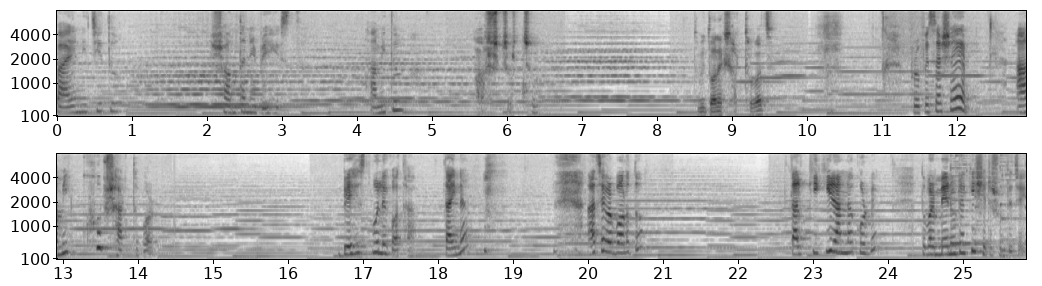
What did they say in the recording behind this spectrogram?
পায়ের নিচে তো সন্তানের বেহেস্ত আমি তো আশ্চর্য। তুমি তো অনেক স্বার্থবাজ। প্রফেসর সাহেব আমি খুব স্বার্থপর। বেহেস্ত বলে কথা তাই না? আচ্ছা এবার বলো তো কাল কি কি রান্না করবে? তোমার মেনুটা কি সেটা শুনতে চাই।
